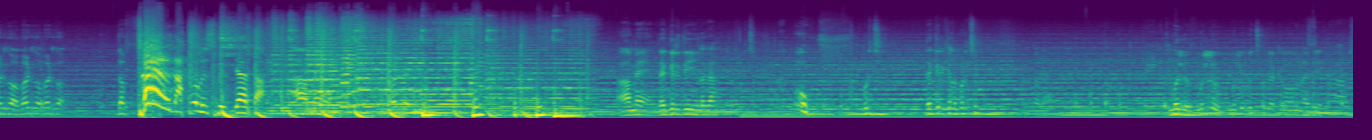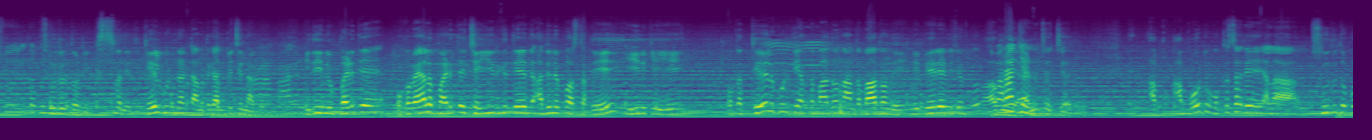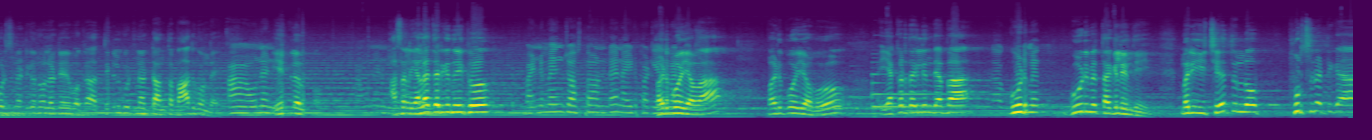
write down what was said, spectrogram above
పడుకో పడుకో పడుకో. The fell the Holy Spirit చేత ఆమె ఆమె దగ్గరికి ఇలాగా. ఓ ముడిచి. దగ్గరికి వెళ్ళి ముడిచి. ముళ్ళు ముళ్ళు ముళ్ళు గుచ్చుకున్నట్టుగా ఉన్నది. సూదులతో సూదులతోటి అనేది తేలుకుంటున్నట్టు అంతగా అనిపించింది నాకు. ఇది నువ్వు పడితే ఒకవేళ పడితే చెయ్యి ఇరిగితే అది నొప్పి వస్తుంది. ఈయనకి ఒక తేలు కుడితే ఎంత బాధ ఉందో అంత బాధ ఉంది. నీ పేరేంటి చెప్పు? నుంచి వచ్చారు. ఆ పోటు ఒక్కసారి అలా సూదితో పొడిచినట్టుగానో లేదంటే ఒక తేలు కుట్టినట్టు అంత బాధగా ఉంది ఆ, అవునండి. ఏ పిల్లలు అవునండి. అసలు ఎలా జరిగింది నీకు? బండి మీద నుంచి వస్తా ఉంటే నైట్ పడి పడిపోయావా? పడిపోయావు. ఎక్కడ తగిలింది దెబ్బ గూడు మీద. గూడి మీద తగిలింది. మరి ఈ చేతుల్లో పుడిచినట్టుగా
